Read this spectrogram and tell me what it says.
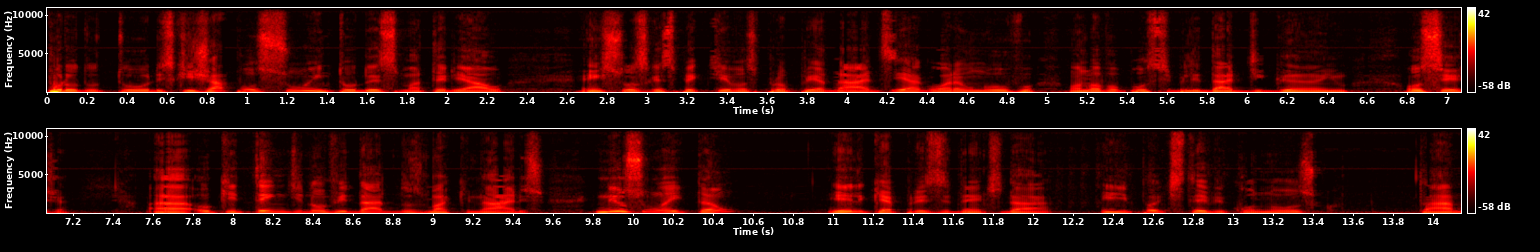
produtores que já possuem todo esse material em suas respectivas propriedades e agora é um novo, uma nova possibilidade de ganho. Ou seja, o que tem de novidade nos maquinários. Nilson Leitão, ele que é presidente da IPA, que esteve conosco, tá?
